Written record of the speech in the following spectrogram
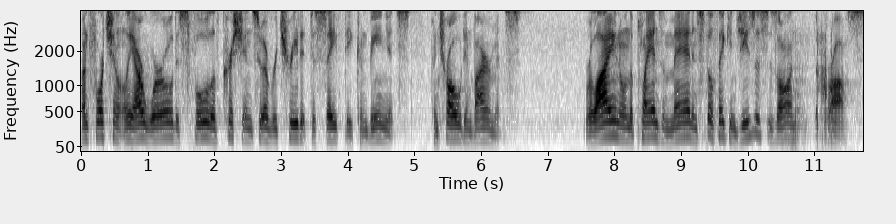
Unfortunately, our world is full of Christians who have retreated to safety, convenience, controlled environments, relying on the plans of man and still thinking Jesus is on the cross,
